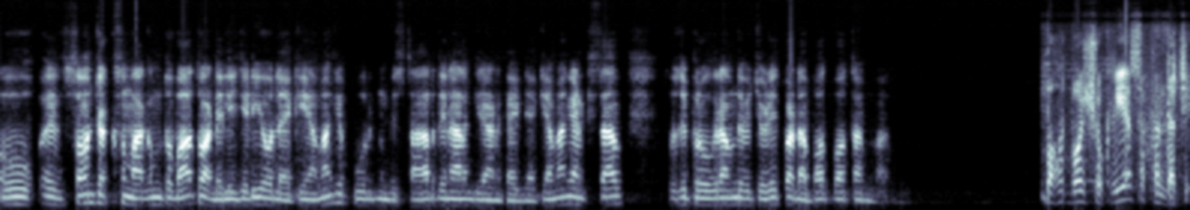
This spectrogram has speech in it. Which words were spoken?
ਉਹ ਅਹ, ਸਹੁੰ ਚੱਕ ਸਮਾਗਮ ਤੋਂ ਬਾਅਦ ਤੁਹਾਡੇ ਲਈ ਜਿਹੜੀ ਉਹ ਲੈ ਕੇ ਆਵਾਂਗੇ ਪੂਰਨ ਵਿਸਤਾਰ ਦੇ ਨਾਲ ਜਾਣਕਾਰੀ ਲੈ ਕੇ ਆਵਾਂਗੇ। ਅਣਖ ਸਾਹਿਬ ਤੁਸੀਂ ਪ੍ਰੋਗਰਾਮ ਦੇ ਵਿੱਚ ਜੁੜੇ ਤੁਹਾਡਾ ਬਹੁਤ ਬਹੁਤ ਧੰਨਵਾਦ। ਬਹੁਤ ਬਹੁਤ ਸ਼ੁਕਰੀਆ ਸੁਖਵਿੰਦਰ ਜੀ।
